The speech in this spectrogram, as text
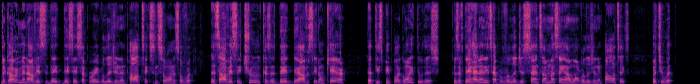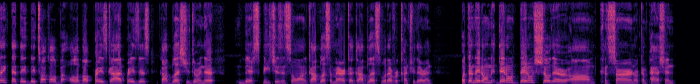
The government obviously they, they say separate religion and politics and so on and so forth. That's obviously true because they, they obviously don't care that these people are going through this. Because if they had any type of religious sense, I'm not saying I want religion in politics, but you would think that they, they talk all about all about praise God, praise this, God bless you during their their speeches and so on. God bless America, God bless whatever country they're in but then they don't they don't they don't show their um concern or compassion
